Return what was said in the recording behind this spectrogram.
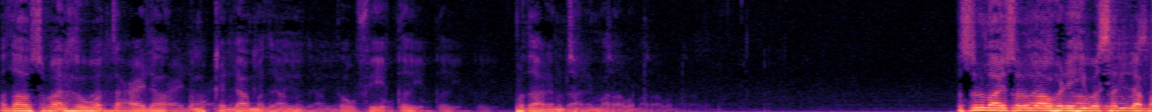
അള്ളാഹു തആല നമുക്കെല്ലാം അതിന് തൗഫീഖ് പ്രദാനം ചെയ്യുമാറാവട്ടെ. അലൈഹി വസല്ലമ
